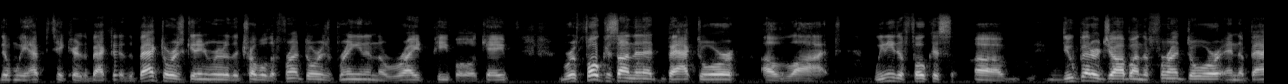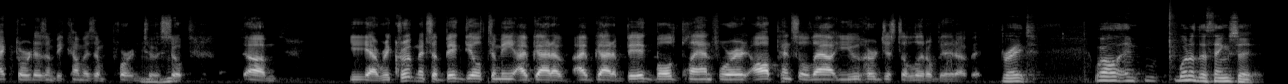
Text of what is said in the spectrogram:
than we have to take care of the back door. The back door is getting rid of the trouble. The front door is bringing in the right people. Okay. We're focused on that back door a lot we need to focus uh, do better job on the front door and the back door doesn't become as important to mm-hmm. us so um, yeah recruitment's a big deal to me. I've got a i've got a big bold plan for it all penciled out. You heard just a little bit of it. Great. Well and one of the things that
